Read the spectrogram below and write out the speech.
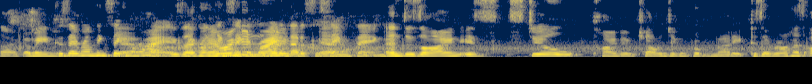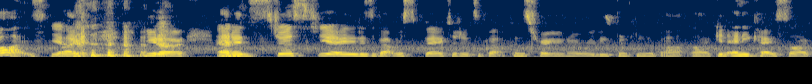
Like, I mean, because everyone thinks they yeah, can write. Exactly. Everyone, everyone thinks they can write, and that is the yeah. same thing. And design is still kind of challenging and problematic because everyone has eyes. Yeah. Like, you know, and, and it's just, yeah, it is about respect and it's about constraint, you know, really thinking about, like, in any case, like,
